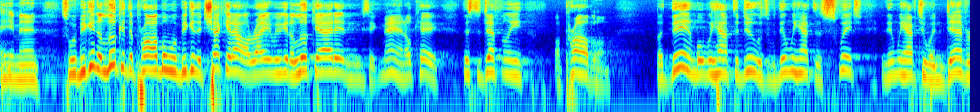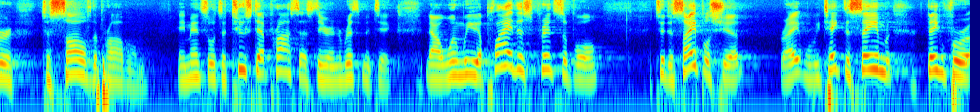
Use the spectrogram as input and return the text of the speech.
Amen. So we begin to look at the problem, we begin to check it out, right? We begin to look at it and we say, man, okay, this is definitely a problem. But then what we have to do is then we have to switch and then we have to endeavor to solve the problem. Amen. So it's a two step process there in arithmetic. Now, when we apply this principle to discipleship, right, when we take the same thing for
